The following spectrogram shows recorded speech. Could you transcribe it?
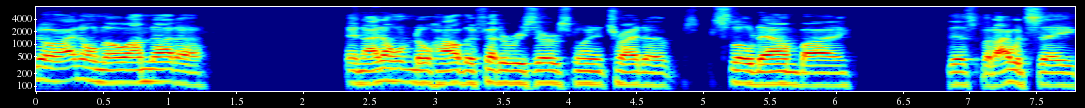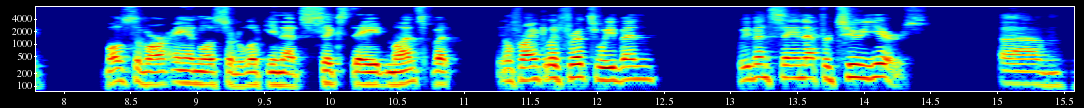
You know, I don't know. I'm not a, and I don't know how the Federal Reserve is going to try to slow down by this, but I would say most of our analysts are looking at six to eight months. But you know, frankly, Fritz, we've been we've been saying that for two years. Um,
